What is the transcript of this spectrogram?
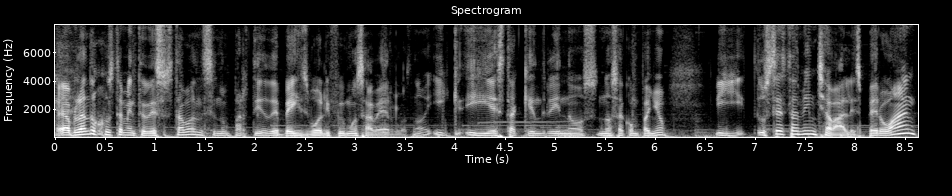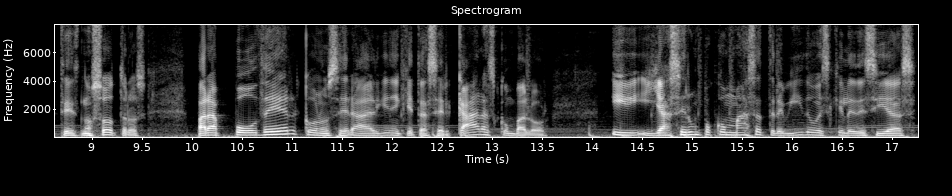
eh, hablando justamente de eso, estaban en un partido de béisbol y fuimos a verlos, ¿no? Y, y esta Kendry nos, nos acompañó. Y ustedes están bien chavales, pero antes nosotros, para poder conocer a alguien y que te acercaras con valor y, y ya ser un poco más atrevido, es que le decías,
